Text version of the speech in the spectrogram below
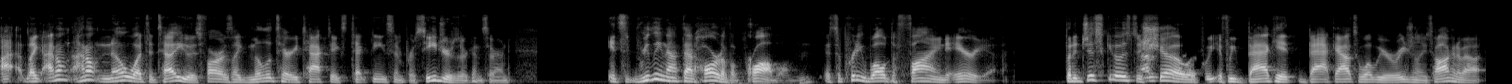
I, like I don't I don't know what to tell you as far as like military tactics, techniques, and procedures are concerned it's really not that hard of a problem. It's a pretty well defined area. But it just goes to I'm- show if we if we back it back out to what we were originally talking about,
